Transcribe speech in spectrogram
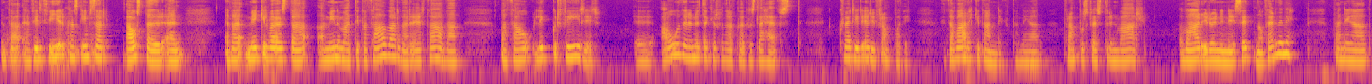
En, það, en fyrir því eru kannski ymsar ástæður en, en það mikilvægast að mínum að hvað það varðar er það að, að þá liggur fyrir uh, áður en utan kjörfundaratkvæðagræsla hefst hverjir eru í frambóði það var ekki þannig. Þannig að frambóðsfresturinn var, var í rauninni setna á ferðinni. Þannig að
